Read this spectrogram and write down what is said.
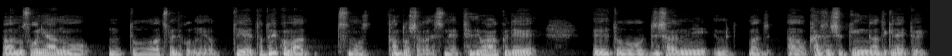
あの、そこに、あの、うんと、集めることによって、例えば、まあ、その担当者がですね、テレワークで、えっ、ー、と、自社に、まあ、あの、会社に出勤ができないという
